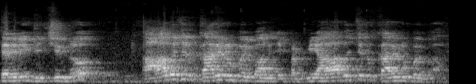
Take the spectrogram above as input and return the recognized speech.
తెలివి ఇచ్చిందో ఆలోచన కార్యరూపం ఇవ్వాలని చెప్పండి. మీ ఆలోచన కార్యరూపం ఇవ్వాలి.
